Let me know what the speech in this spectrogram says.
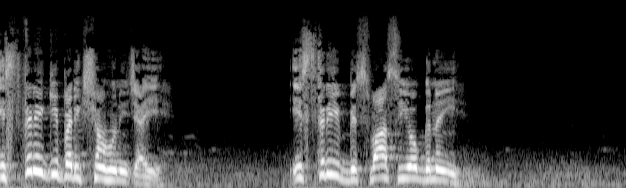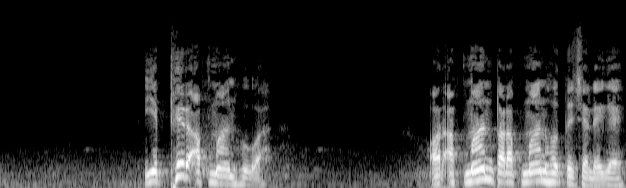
स्त्री की परीक्षा होनी चाहिए। स्त्री विश्वास योग्य नहीं है। यह फिर अपमान हुआ। और अपमान पर अपमान होते चले गए।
